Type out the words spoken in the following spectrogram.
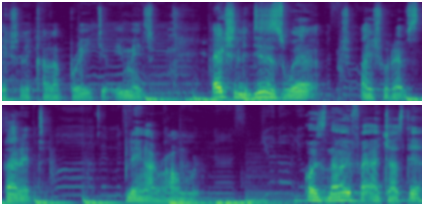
actually calibrate your image. Actually this is where i should have started playing around with because now if i adjust here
